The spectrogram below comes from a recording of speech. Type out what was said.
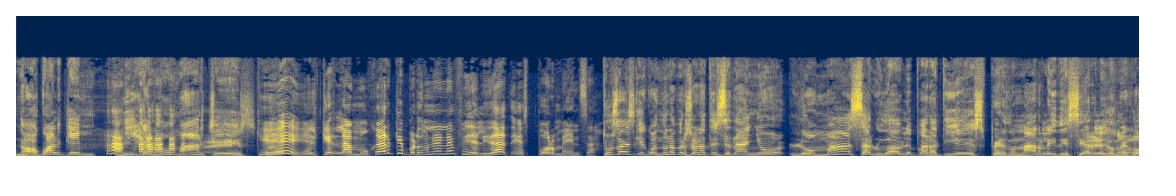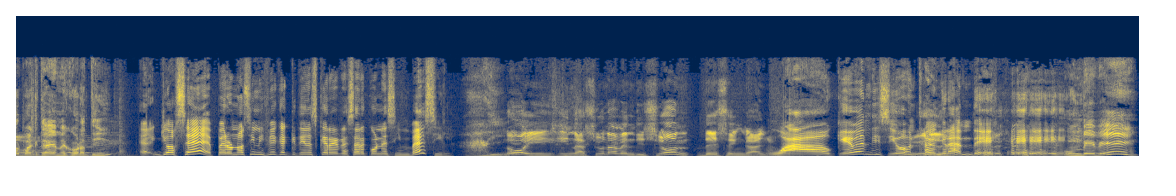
No, ¿cuál que? Mija, no marches. ¿Qué? El que la mujer que perdona una infidelidad es por mensa. Tú sabes que cuando una persona te hace daño, lo más saludable para ti es perdonarle y desearle lo mejor para que te vaya mejor a ti. Eh, yo sé, pero no significa que tienes que regresar con ese imbécil. No, y, y nació una bendición de ese engaño. ¡Wow! ¡Qué bendición Sí. tan grande! Un bebé.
